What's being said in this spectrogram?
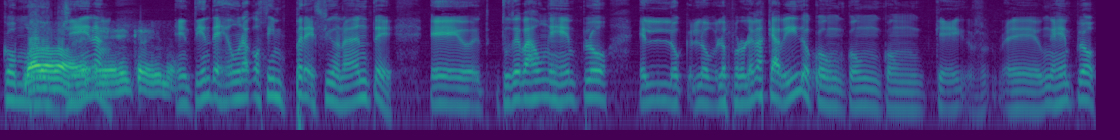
Como No, no, lo no, es, llenan. es increíble. ¿Entiendes? Es una cosa impresionante. Eh, tú te vas a un ejemplo, el- lo- lo- los problemas que ha habido con, con, con que, eh, un ejemplo,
